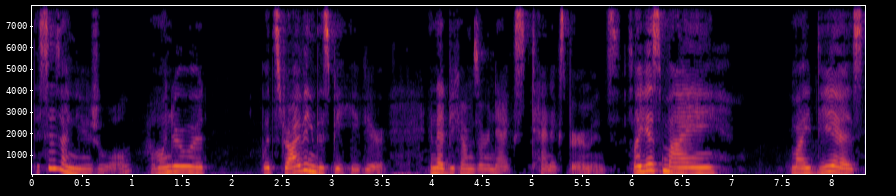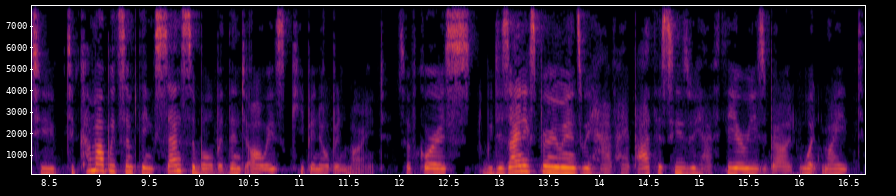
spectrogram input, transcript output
this is unusual. I wonder what what's driving this behavior, and that becomes our next ten experiments. So I guess my my idea is to to come up with something sensible, but then to always keep an open mind. So of course, we design experiments, we have hypotheses, we have theories about what might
